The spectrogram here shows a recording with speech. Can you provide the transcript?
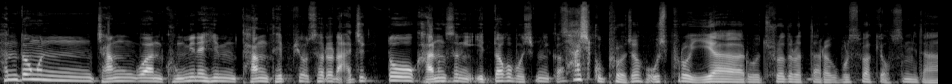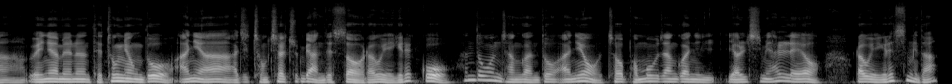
한동훈 장관 국민의힘 당 대표설은 아직도 가능성이 있다고 보십니까? 49%죠. 50% 이하로 줄어들었다라고 볼 수밖에 없습니다. 왜냐하면은 대통령도 아니야 아직 정치할 준비 안 됐어라고 얘기를 했고 한동훈 장관도 아니요 저 법무부 장관이 열심히 할래요라고 얘기를 했습니다.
